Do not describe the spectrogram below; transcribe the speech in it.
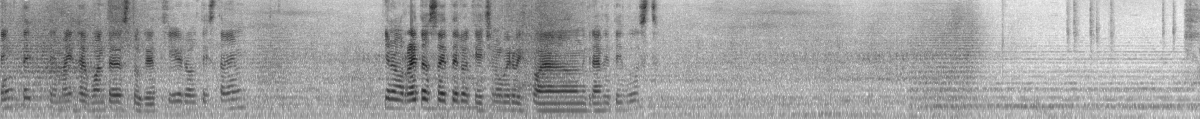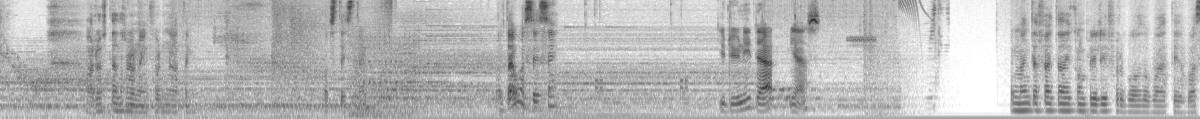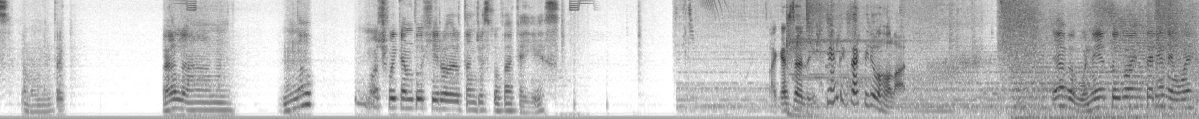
Think that they might have wanted us to get here all this time. You know, right outside the location where we found Gravity Boost. All of that running for nothing. What's this thing? Well, that was easy. You do need that, yes. I mind the fact that I completely forgot what it was a moment ago. Well, um, not much we can do here other than just go back, I guess. Like I said, you can't exactly do a whole lot. Yeah, but we need to go in there anyway.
